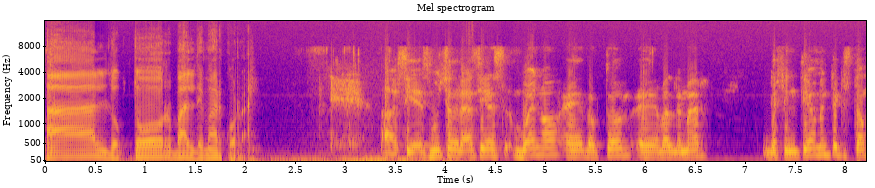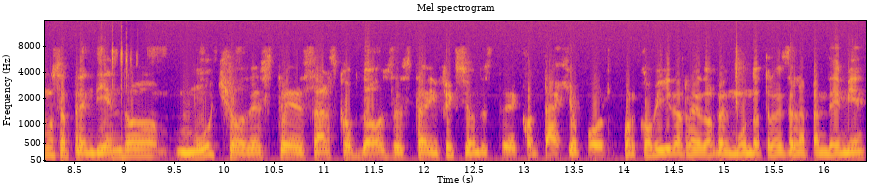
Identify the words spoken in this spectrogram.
al doctor Valdemar Corral. Así es, muchas gracias. Bueno, eh, doctor eh, Valdemar, definitivamente que estamos aprendiendo mucho de este SARS-CoV-2, de esta infección, de este contagio por, por COVID alrededor del mundo a través de la pandemia.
